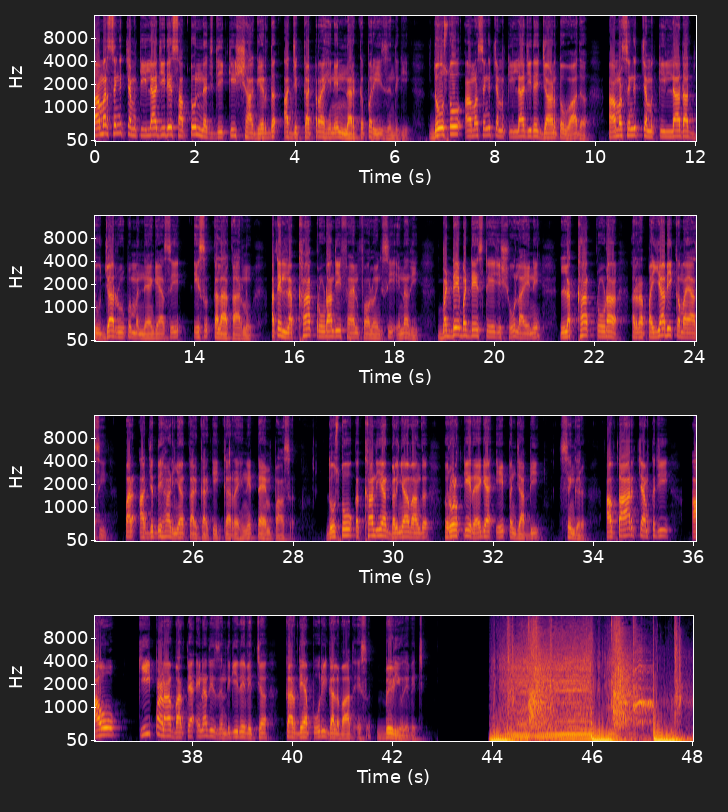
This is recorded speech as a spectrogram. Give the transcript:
ਅਮਰ ਸਿੰਘ ਚਮਕੀਲਾ ਜੀ ਦੇ ਸਭ ਤੋਂ ਨਜ਼ਦੀਕੀ ਸ਼ਾਗਿਰਦ ਅੱਜ ਕੱਟ ਰਹੇ ਨੇ ਨਰਕ ਭਰੀ ਜ਼ਿੰਦਗੀ। ਦੋਸਤੋ ਅਮਰ ਸਿੰਘ ਚਮਕੀਲਾ ਜੀ ਦੇ ਜਾਣ ਤੋਂ ਬਾਅਦ ਅਮਰ ਸਿੰਘ ਚਮਕੀਲਾ ਦਾ ਦੂਜਾ ਰੂਪ ਮੰਨਿਆ ਗਿਆ ਸੀ ਇਸ ਕਲਾਕਾਰ ਨੂੰ ਅਤੇ ਲੱਖਾਂ ਕਰੋੜਾਂ ਦੀ ਫੈਨ ਫੋਲੋਇੰਗ ਸੀ ਇਹਨਾਂ ਦੀ। ਵੱਡੇ ਵੱਡੇ ਸਟੇਜ ਸ਼ੋਅ ਲਾਏ ਨੇ, ਲੱਖਾਂ ਕਰੋੜਾਂ ਰੁਪਈਆ ਵੀ ਕਮਾਇਆ ਸੀ, ਪਰ ਅੱਜ ਦਿਹਾੜੀਆਂ ਕਰ ਕਰਕੇ ਕਰ ਰਹੇ ਨੇ ਟਾਈਮ ਪਾਸ। ਦੋਸਤੋ, ਕੱਖਾਂ ਦੀਆਂ ਗਲੀਆਂ ਵਾਂਗ ਰੁਲ ਕੇ ਰਹਿ ਗਿਆ ਇਹ ਪੰਜਾਬੀ ਸਿੰਗਰ। ਅਵਤਾਰ ਚਮਕ ਜੀ, ਆਓ ਕੀ ਭਾਣਾ ਵਰਤਿਆ ਇਹਨਾਂ ਦੀ ਜ਼ਿੰਦਗੀ ਦੇ ਵਿੱਚ ਕਰਦੇ ਆ ਪੂਰੀ ਗੱਲਬਾਤ ਇਸ ਵੀਡੀਓ ਦੇ ਵਿੱਚ।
